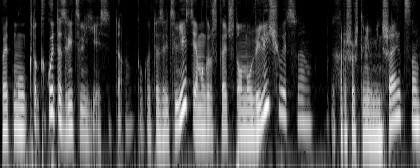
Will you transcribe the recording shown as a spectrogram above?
Поэтому кто, какой-то зритель есть, да, какой-то зритель есть. Я могу сказать, что он увеличивается, Хорошо, что не уменьшается.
